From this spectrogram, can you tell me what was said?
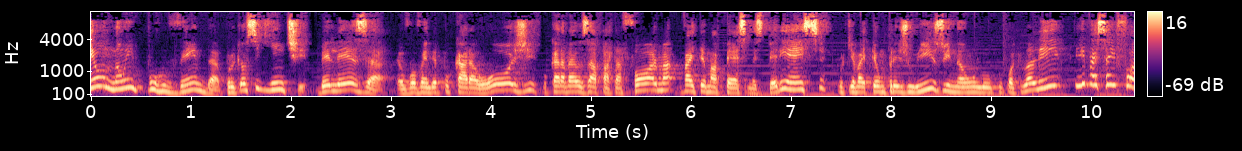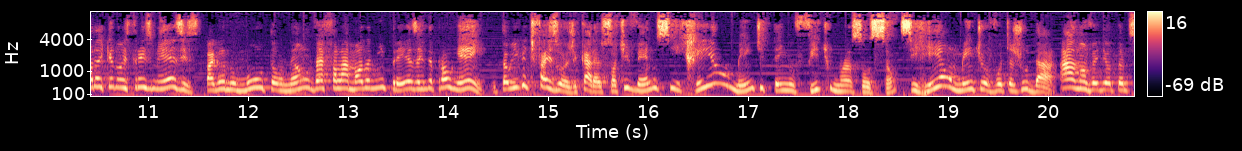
Eu não empurro venda, porque é o seguinte, beleza, eu vou vender pro cara hoje, o cara vai usar a plataforma, vai ter uma péssima experiência, porque vai ter um prejuízo e não um lucro com aquilo ali, e vai sair fora daqui a dois, três meses, pagando multa ou não, vai falar mal da minha empresa ainda para alguém. Então, o que a gente faz hoje? Cara, eu só te vendo se realmente tem um fit com solução, se realmente eu vou te ajudar. Ah, não vendeu tanto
